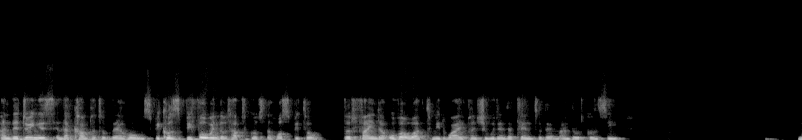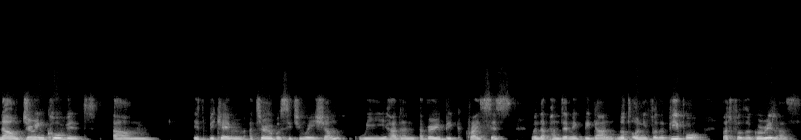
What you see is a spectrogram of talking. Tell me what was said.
And they're doing this in the comfort of their homes because before when they would have to go to the hospital, they'd find an overworked midwife and she wouldn't attend to them and they would conceive. Now, during COVID, um, it became a terrible situation. We had an, a very big crisis when the pandemic began, not only for the people, but for the gorillas,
